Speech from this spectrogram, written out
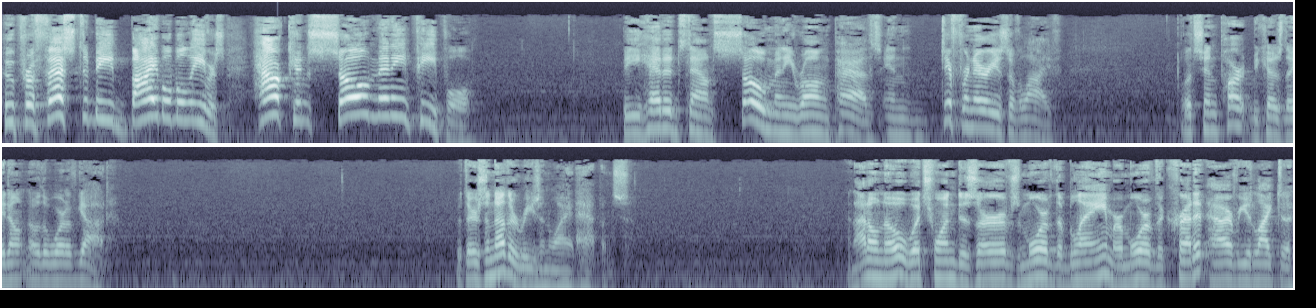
who profess to be Bible believers, how can so many people be headed down so many wrong paths in different areas of life? Well, it's in part because they don't know the Word of God. But there's another reason why it happens. And I don't know which one deserves more of the blame or more of the credit, however you'd like to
